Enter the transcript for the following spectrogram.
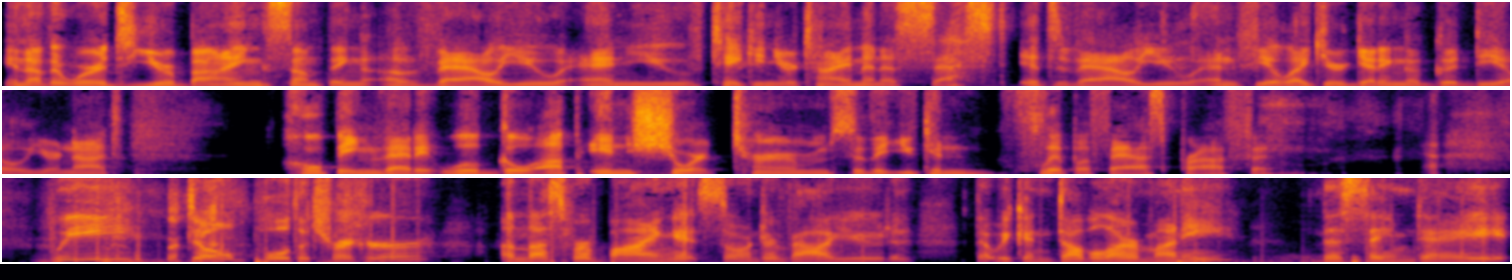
In other words, you're buying something of value and you've taken your time and assessed its value and feel like you're getting a good deal. You're not hoping that it will go up in short term so that you can flip a fast profit. We don't pull the trigger unless we're buying it so undervalued that we can double our money the same day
